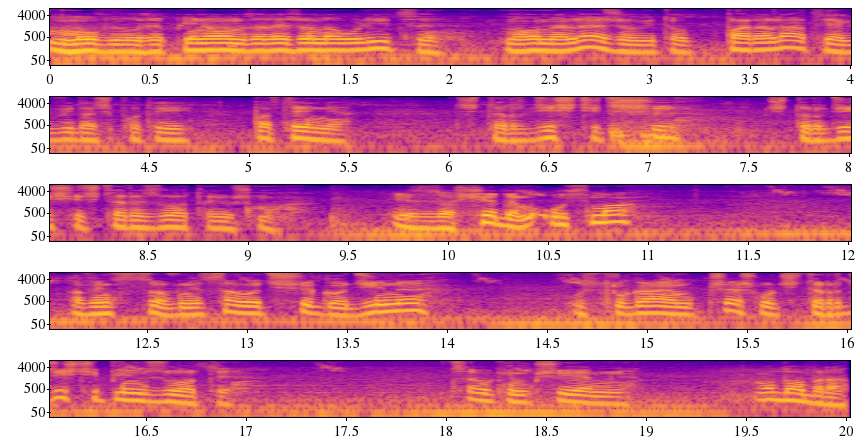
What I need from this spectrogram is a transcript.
Mówią, że pieniądze leżą na ulicy. No one leżą i to parę lat, jak widać po tej patynie. 43, 44 zł już mam. Jest za 7 ósma. A więc co, w niecałe 3 godziny ustrugałem przeszło 45 zł. Całkiem przyjemnie. No dobra,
